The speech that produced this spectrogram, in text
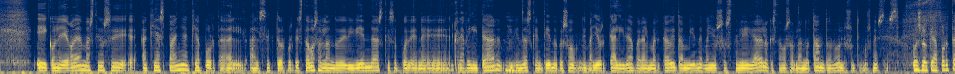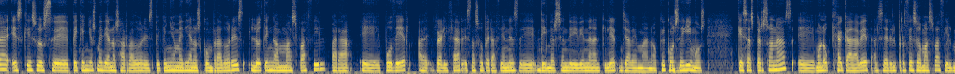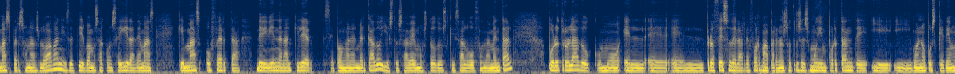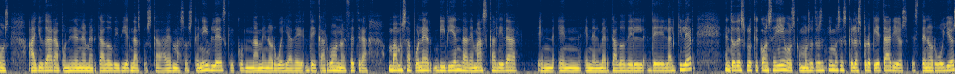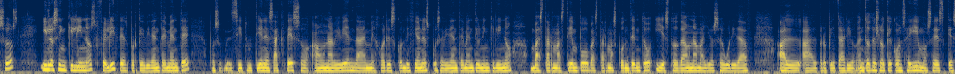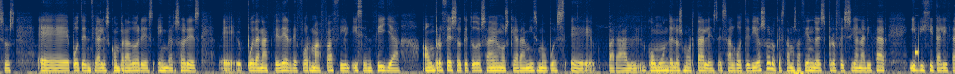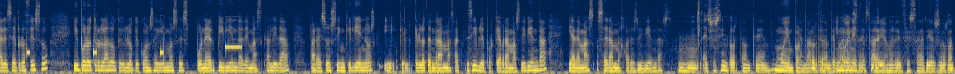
Eh, con la llegada de Masteos eh, aquí a España, ¿qué aporta al, sector? Porque estamos hablando de viviendas que se pueden eh, rehabilitar, viviendas que entiendo que son de mayor calidad para el mercado y también de mayor sostenibilidad de lo que estamos hablando tanto ¿no? en los últimos meses. Pues lo que aporta es que esos pequeños medianos ahorradores, pequeños medianos compradores lo tengan más fácil para poder realizar estas operaciones de, de inversión de vivienda en alquiler llave en mano. ¿Qué conseguimos? Que esas personas, eh, bueno, que cada vez, al ser el proceso más fácil, más personas lo hagan, es decir, vamos a conseguir además que más oferta de vivienda en alquiler se ponga en el mercado, y esto sabemos todos que es algo fundamental. Por otro lado, como el, eh, proceso de la reforma para nosotros es muy importante y, bueno, pues queremos ayudar a poner en el mercado viviendas pues cada vez más sostenibles, que con una menor huella de, de carbono, etcétera, vamos a poner vivienda de más calidad en, el mercado del, alquiler. Entonces, lo que conseguimos, como nosotros decimos, es que los propietarios estén orgullosos y los inquilinos felices, porque evidentemente, pues si tú tienes acceso a una vivienda en mejores condiciones, pues evidentemente un inquilino va a estar más tiempo, va a estar más contento y esto da una mayor seguridad al, propietario. Entonces, lo que conseguimos es que esos eh, potenciales compradores e inversores eh, puedan acceder de forma fácil y sencilla a un proceso que todos sabemos que ahora mismo, pues eh, para al común de los mortales es algo tedioso, lo que estamos haciendo es profesionalizar y digitalizar ese proceso y por otro lado que lo que conseguimos es poner vivienda de más calidad para esos inquilinos y que, lo tendrán más accesible porque habrá más vivienda y además serán mejores viviendas. Eso es importante. ¿eh? Muy importante, y muy necesario. Muy necesario, es verdad.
